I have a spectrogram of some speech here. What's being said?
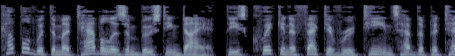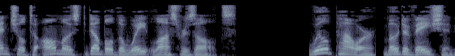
Coupled with the metabolism-boosting diet, these quick and effective routines have the potential to almost double the weight loss results. Willpower, motivation,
